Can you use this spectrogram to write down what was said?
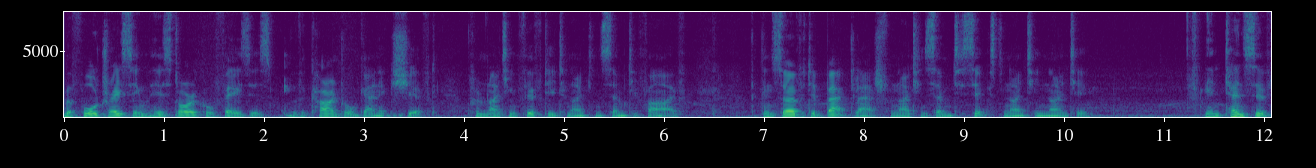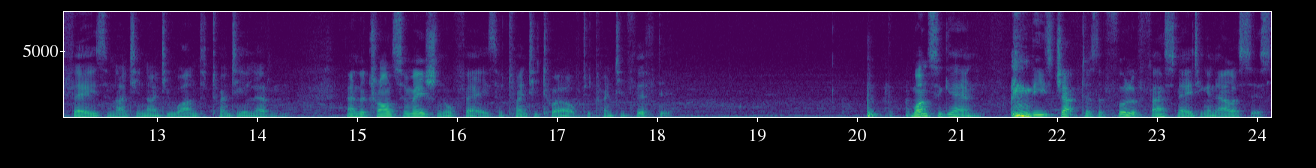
before tracing the historical phases of the current organic shift from 1950 to 1975, the conservative backlash from 1976 to 1990, the intensive phase of 1991 to 2011, and the transformational phase of 2012 to 2050. Once again, these chapters are full of fascinating analysis,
